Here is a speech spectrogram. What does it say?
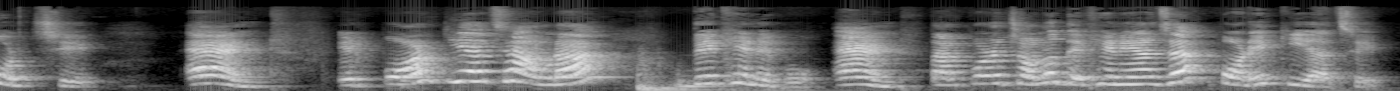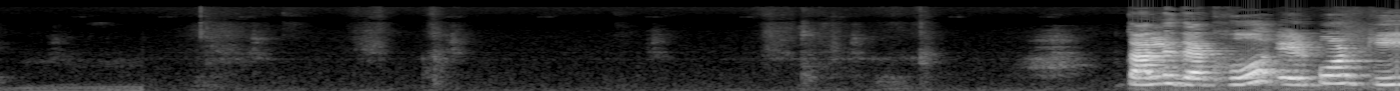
করছে। অ্যান্ড এরপর কি আছে আমরা দেখে নেব। অ্যান্ড তারপরে চলো দেখে নেওয়া যাক পরে কি আছে। তাহলে দেখো, এরপর কি?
